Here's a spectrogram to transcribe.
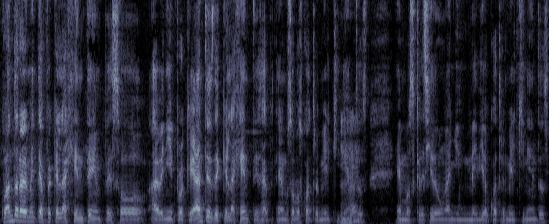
¿cuándo realmente fue que la gente empezó a venir? Porque antes de que la gente, o sea, tenemos, somos 4.500, hemos crecido un año y medio, 4.500.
